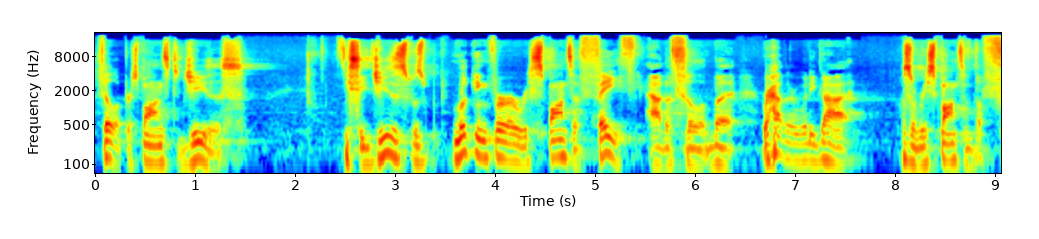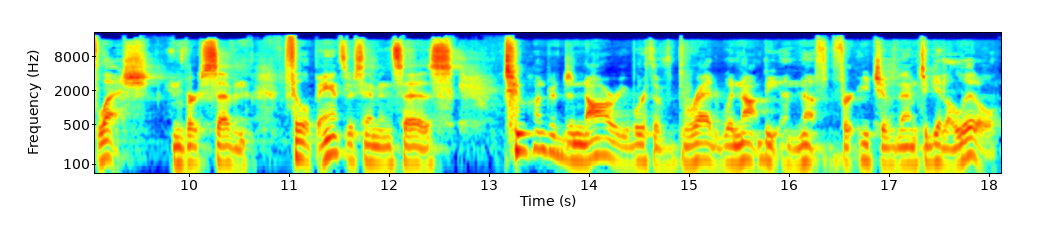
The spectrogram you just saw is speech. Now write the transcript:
Philip responds to Jesus. You see, Jesus was looking for a response of faith out of Philip, but rather what he got was a response of the flesh. In verse 7, Philip answers him and says, 200 denarii worth of bread would not be enough for each of them to get a little.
